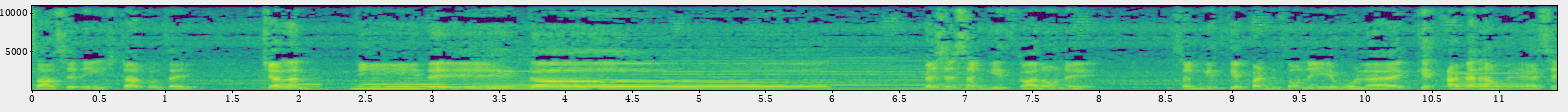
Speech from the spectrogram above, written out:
सा से नहीं स्टार्ट होता है। चलन नी रे गा वैसे संगीतकारों ने, संगीत के पंडितों ने ये बोला है कि अगर हम ऐसे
